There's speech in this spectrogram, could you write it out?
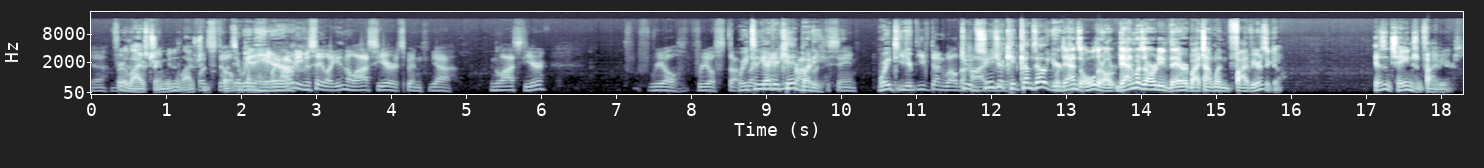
Yeah, For a live stream, we didn't live stream. But still, Yeah, we had hair. Like, I would even say like in the last year, it's been yeah, in the last year, real real stuff. Wait Like, till you have your kid, probably buddy. The same. Wait, till You've, you're, you've done well to dude. hide. As soon as your your- kid comes out, you're Well, Dan's older. Dan was already there by the time when five years ago. He hasn't changed in five years.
